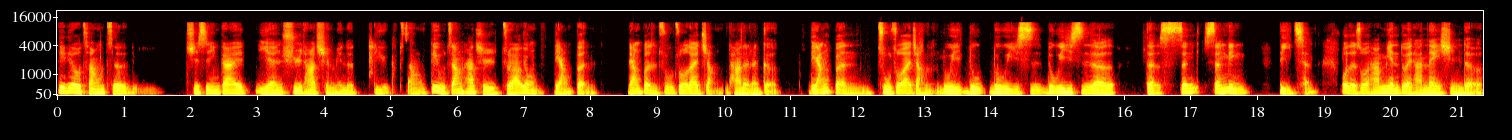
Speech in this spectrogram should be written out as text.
第六章这里其实应该延续它前面的第五章。第五章它其实主要用两本两本著作来讲它的那个两本著作来讲路易路路易斯路易斯的的生生命。历程，或者说他面对他内心的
